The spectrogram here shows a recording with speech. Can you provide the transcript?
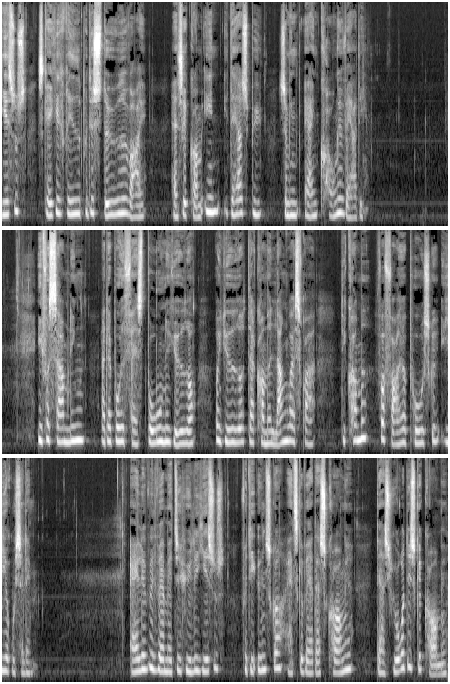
Jesus skal ikke ride på det støvede vej. Han skal komme ind i deres by, som er en kongeværdig. I forsamlingen er der både fastboende jøder og jøder, der er kommet langvejs fra. De er kommet for at fejre påske i Jerusalem. Alle vil være med til at hylde Jesus, for de ønsker, at han skal være deres konge, deres jordiske konge.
